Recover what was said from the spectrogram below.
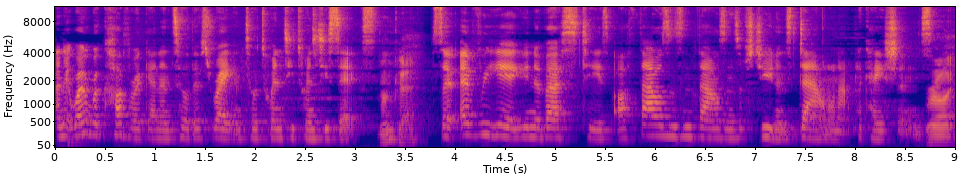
and it won't recover again until this rate until 2026. Okay. So every year, universities are thousands and thousands of students down on applications. Right.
